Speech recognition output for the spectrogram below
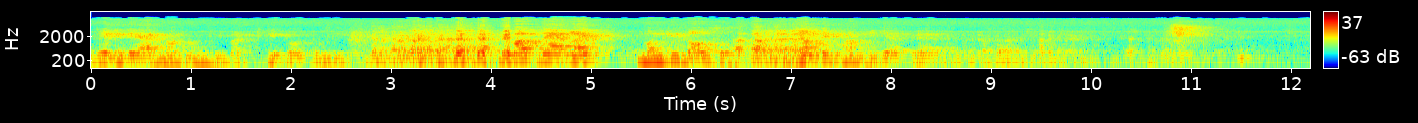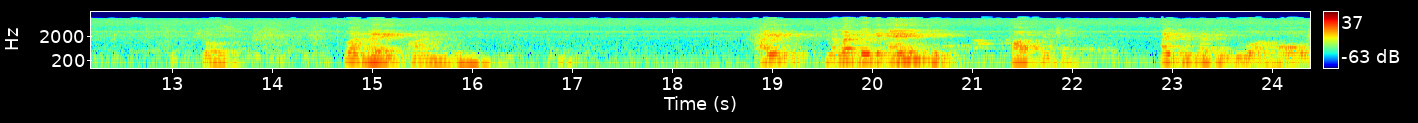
really they are not monkeys, but he told to me. because they are like monkeys also, jumping from here, there. So, was very kind to me. I never did anything for preaching. I think that you are all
